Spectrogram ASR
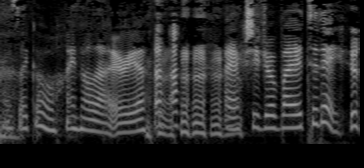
I was like, oh, I know that area. I actually drove by it today.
